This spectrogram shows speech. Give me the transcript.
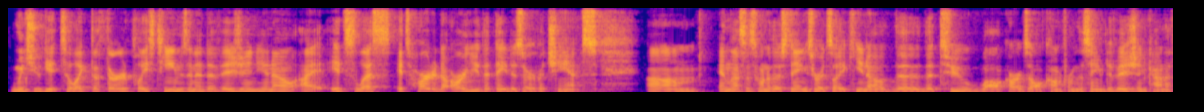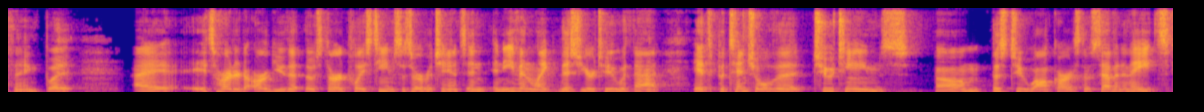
Once you get to like the third place teams in a division, you know, I it's less. It's harder to argue that they deserve a chance. Um, unless it's one of those things where it's like you know the the two wild cards all come from the same division kind of thing. But I, it's harder to argue that those third place teams deserve a chance. And, and even like this year too, with that, it's potential that two teams, um, those two wild cards, those seven and eights,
